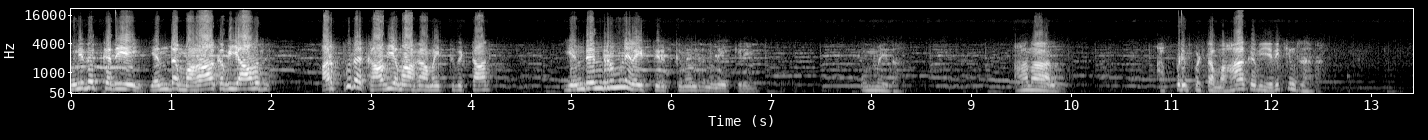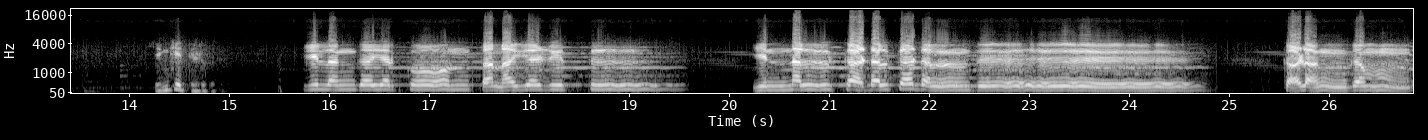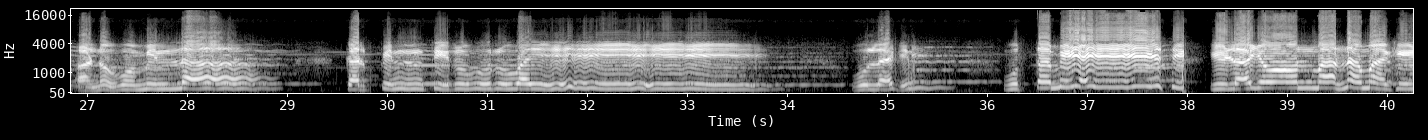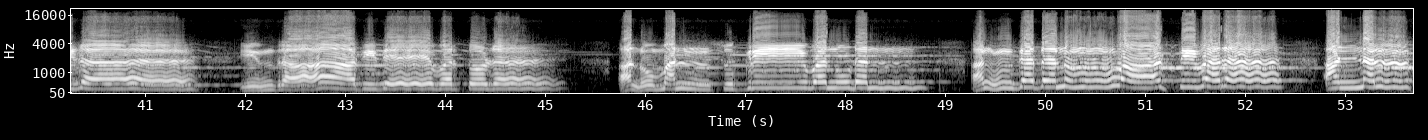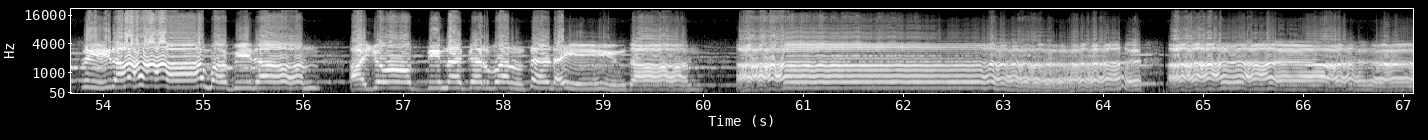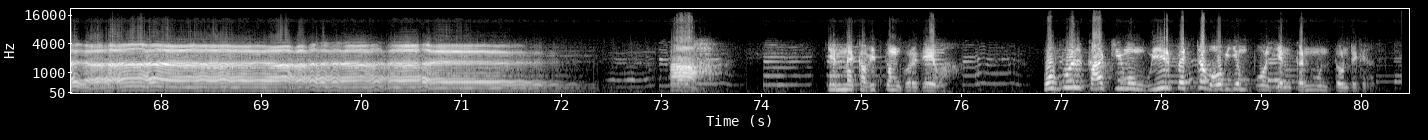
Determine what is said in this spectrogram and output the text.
புனித கதையை எந்த மகாகவியாவது அற்புத காவியமாக அமைத்து விட்டால் என்றென்றும் நிலைத்திருக்கும் என்று நினைக்கிறேன். உண்மைதான். ஆனால் அப்படிப்பட்ட மகாகவி இருக்கின்றாரா? எங்கே தேடுவது? இலங்கையர்கோன் தன எழுத்து இன்னல் கடல் கடந்து களங்கம் அணுவுமில்ல கற்பின் திருவுருவை. உலகின் உத்தமியை இளையோன் மனமகிழ இந்திராதி தேவர் தொழ. அனுமன் சுக்ரீவனுடன் அங்கதனும் வாழ்த்தி வர அண்ணல் ஸ்ரீராமபிரான் அயோத்தி நகர் வந்தடைந்தான் ஆ ஆ, என்ன கவித்துவம் குருதேவா ஒவ்வொரு காட்சியும் உயிர் பெற்ற ஓவியம் போல் என் கண்முன் தோன்றுகிறது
